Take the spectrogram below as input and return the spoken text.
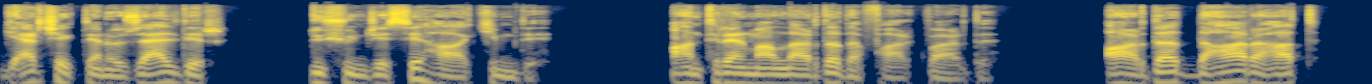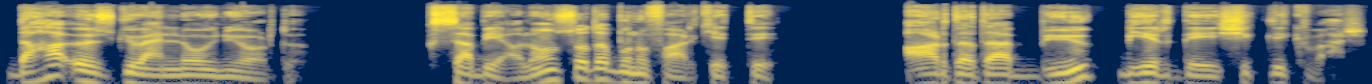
gerçekten özeldir, düşüncesi hakimdi. Antrenmanlarda da fark vardı. Arda daha rahat, daha özgüvenli oynuyordu. Xabi Alonso da bunu fark etti. Arda'da büyük bir değişiklik var.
